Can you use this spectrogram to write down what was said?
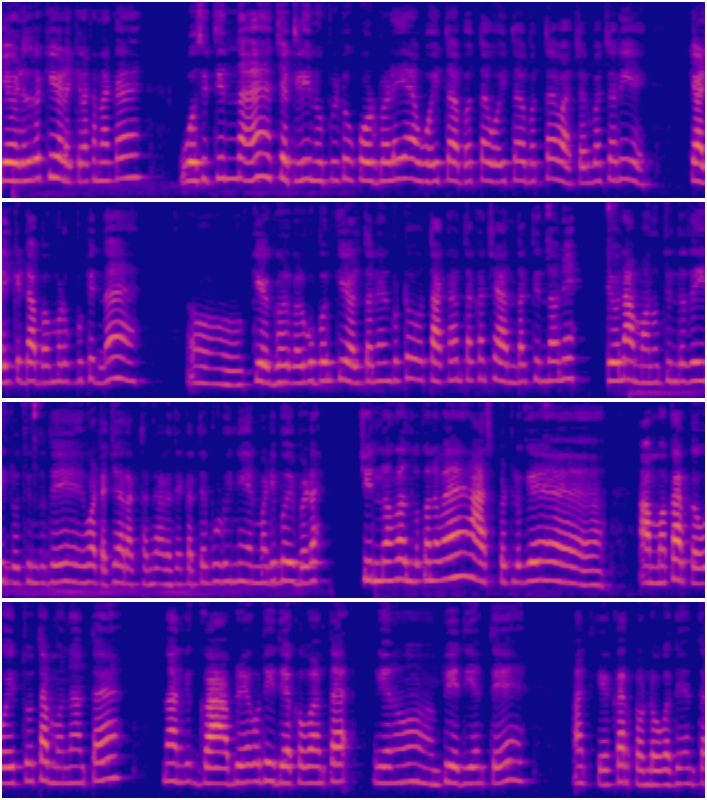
ಹೇಳಿದ್ರೆ ಕೇಳಕ್ಕಿಲ್ಲ ಕನಕ ಓಸಿ ತಿನ್ನ, ಚಕ್ಲಿ ನುಪ್ಪಿಟ್ಟು ಕೊಡ್ಬೇಳೆ ಒಯ್ತಾ ಬತ್ತ ಒಯ್ತಾ ಬತ್ತ, ವಾಚರ್ ಬಚಾರಿ. ಕೆಳಕ್ಕೆ ಡಬ್ಬ ಮಡಗ್ಬಿಟ್ಟಿದ್ನ ಕೇ ಗಳಿಗೂ ಬಂದು ಕೇಳ್ತಾನೆ ಅಂದ್ಬಿಟ್ಟು, ತಕ ತಕ, ಚಂದಾಗ ತಿಂದವನೆ. ಇವನ ಅಮ್ಮನೂ ತಿಂದದೆ, ಇಲ್ಲೂ ತಿಂದದೆ, ಹೊಟ್ಟೆ ಜಾರಾಗ್ತಂಗೆ ಆಗದೆ ಕತೆ ಬಿಡು ಇನ್ನೇನು ಮಾಡಿ ಬೈಬೇಡ. ಚಿನ್ನಂಗ ಅಂದ್ಲು ಕಣವ ಹಾಸ್ಪಿಟ್ಲಿಗೆ, ಅಮ್ಮ ಕರ್ಕ ಹೋಯ್ತು ತಮ್ಮನ ಅಂತ. ನನಗೆ ಗಾಬರಿ ಆಗೋದು ಇದ್ಯಾಕವ ಅಂತ. ಏನೋ ಬೇದಿ ಅಂತೆ, ಅದಕ್ಕೆ ಕರ್ಕೊಂಡು ಹೋಗೋದೆ ಅಂತ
